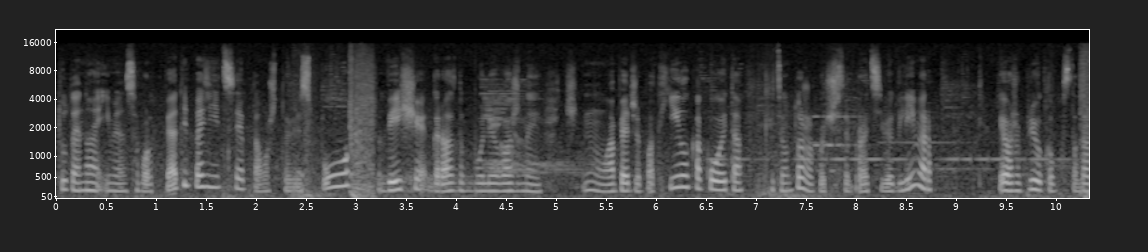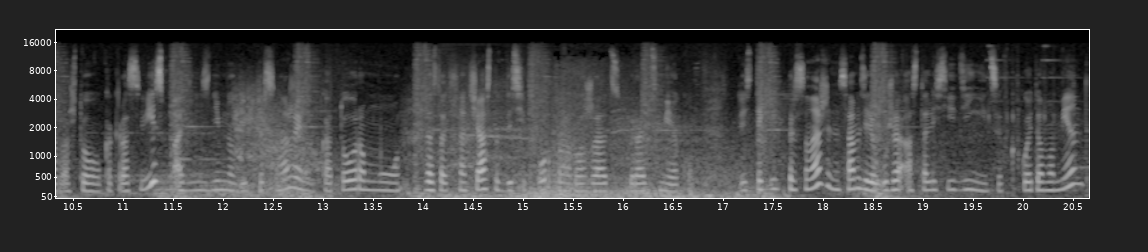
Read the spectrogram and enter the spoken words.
Тут она именно саппорт пятой позиции, потому что виспу вещи гораздо более важны. Ну, опять же, подхил какой-то. Хотя он тоже хочет собрать себе глиммер. Я уже привыкла по стандарту, что как раз Висп один из немногих персонажей, которому достаточно часто до сих пор продолжают собирать меку. То есть таких персонажей на самом деле уже остались единицы. В какой-то момент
